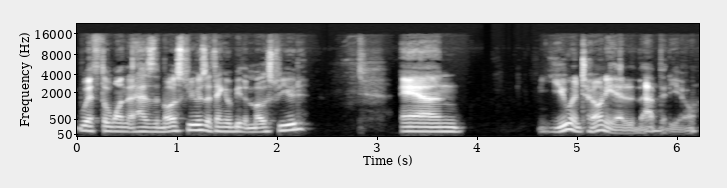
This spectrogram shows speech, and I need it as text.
with the one that has the most views, I think it would be the most viewed. And you and Tony edited that video.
